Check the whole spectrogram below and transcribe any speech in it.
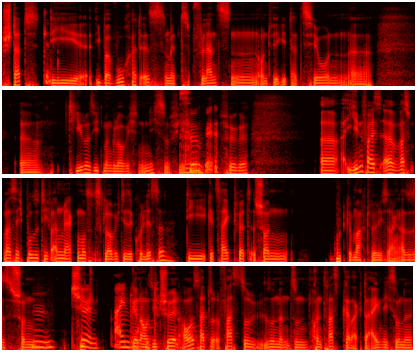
Stadt, genau. die überwuchert ist mit Pflanzen und Vegetation. Äh, äh Tiere sieht man, glaube ich, nicht so viel. Vögel. Vögel. Äh, jedenfalls, äh, was, was ich positiv anmerken muss, ist, glaube ich, diese Kulisse, die gezeigt wird, ist schon gut gemacht, würde ich sagen. Also das ist schon hm, schön, sieht, Genau, sieht schön aus, hat fast so, so, einen, so einen Kontrastcharakter, eigentlich so eine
